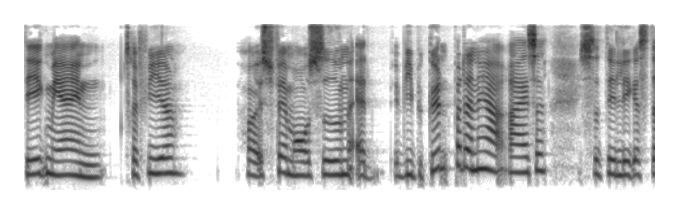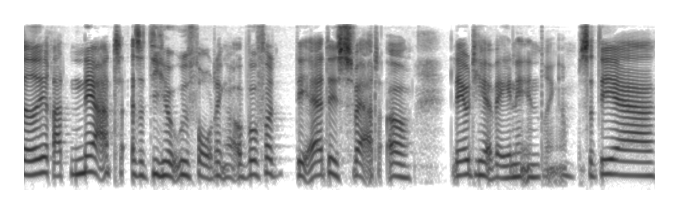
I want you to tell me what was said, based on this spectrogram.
det er ikke mere end 3-4 højst fem år siden, at vi begyndte på den her rejse, så det ligger stadig ret nært, altså de her udfordringer, og hvorfor det er, det er svært at lave de her vaneændringer. Så det er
